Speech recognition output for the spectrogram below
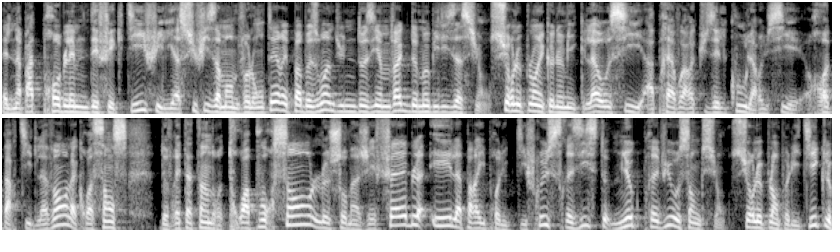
elle n'a pas de problème d'effectif. Il y a suffisamment de volontaires et pas besoin d'une deuxième vague de mobilisation. Sur le plan économique, là aussi, après avoir accusé le coup, la Russie est repartie de l'avant. La croissance devrait atteindre 3%. Le chômage est faible et l'appareil productif russe résiste mieux que prévu aux sanctions. Sur le plan politique, le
